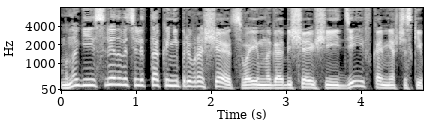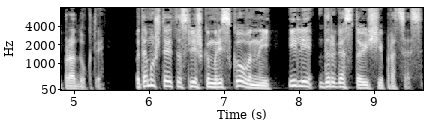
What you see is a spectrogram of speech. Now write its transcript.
Многие исследователи так и не превращают свои многообещающие идеи в коммерческие продукты, потому что это слишком рискованный или дорогостоящий процесс.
